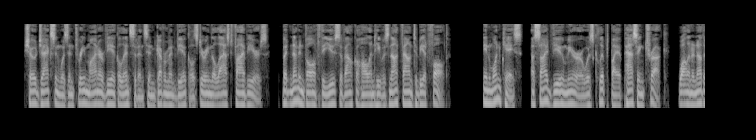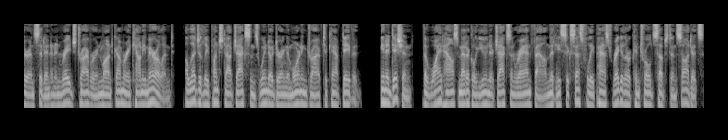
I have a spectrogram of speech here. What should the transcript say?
show Jackson was in three minor vehicle incidents in government vehicles during the last five years, but none involved the use of alcohol and he was not found to be at fault. In one case, a side view mirror was clipped by a passing truck, while in another incident an enraged driver in Montgomery County, Maryland, allegedly punched out Jackson's window during a morning drive to Camp David. In addition, the White House Medical Unit Jackson ran found that he successfully passed regular controlled substance audits,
